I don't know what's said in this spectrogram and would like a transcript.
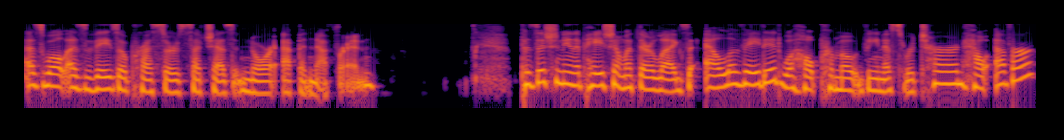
as well as vasopressors such as norepinephrine. Positioning the patient with their legs elevated will help promote venous return. However,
